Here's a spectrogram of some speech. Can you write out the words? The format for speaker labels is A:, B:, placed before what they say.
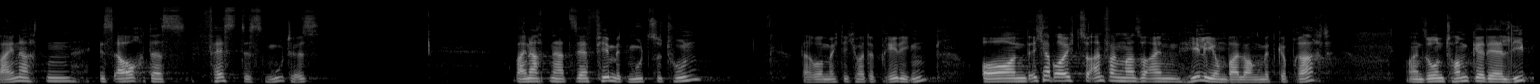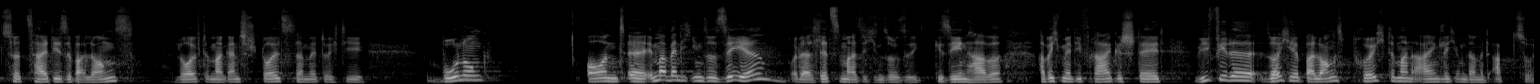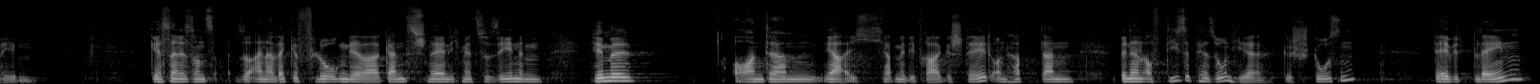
A: Weihnachten ist auch das Fest des Mutes. Weihnachten hat sehr viel mit Mut zu tun. Darüber möchte ich heute predigen. Und ich habe euch zu Anfang mal so einen Heliumballon mitgebracht. Mein Sohn Tomke, der liebt zurzeit diese Ballons, läuft immer ganz stolz damit durch die Wohnung. Und äh, immer wenn ich ihn so sehe, oder das letzte Mal, als ich ihn so gesehen habe, habe ich mir die Frage gestellt, wie viele solche Ballons bräuchte man eigentlich, um damit abzuheben? Gestern ist uns so einer weggeflogen, der war ganz schnell nicht mehr zu sehen im Himmel. Und ähm, ja, ich habe mir die Frage gestellt und dann, bin dann auf diese Person hier gestoßen, David Blaine.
